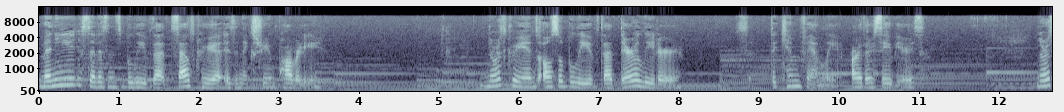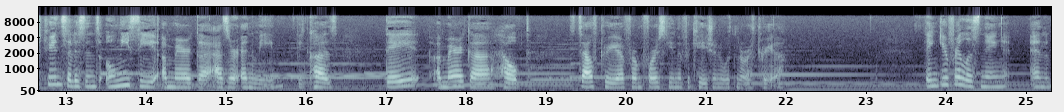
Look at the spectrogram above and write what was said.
many citizens believe that South Korea is in extreme poverty. North Koreans also believe that their leader, the Kim family, are their saviors. North Korean citizens only see America as their enemy because they, America, helped South Korea from forced unification with North Korea. Thank you for listening, and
